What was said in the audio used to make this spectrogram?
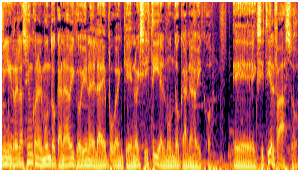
Mi relación con el mundo canábico viene de la época en que no existía el mundo canábico. Eh, existía el faso.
